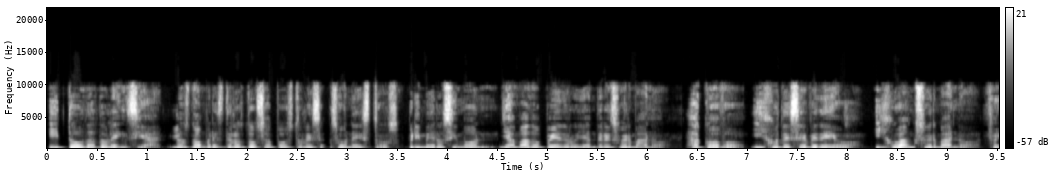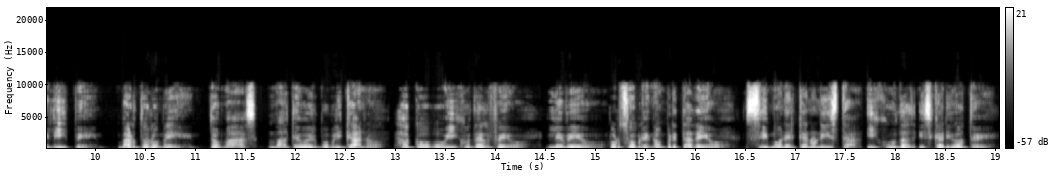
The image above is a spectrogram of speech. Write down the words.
y toda dolencia. Los nombres de los dos apóstoles son estos. Primero Simón, llamado Pedro y Andrés su hermano. Jacobo, hijo de Zebedeo, y Juan su hermano, Felipe, Bartolomé, Tomás, Mateo el publicano, Jacobo hijo de Alfeo, Leveo, por sobrenombre Tadeo, Simón el canonista y Judas Iscariote,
